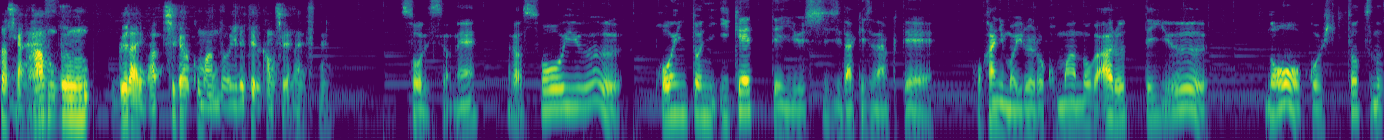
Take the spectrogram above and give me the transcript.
確かに半分ぐらいは違うコマンドを入れてるかもしれないですね。そうですよね。だからそういうポイントに行けっていう指示だけじゃなくて、他にもいろいろコマンドがあるっていうのを、こう一つの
